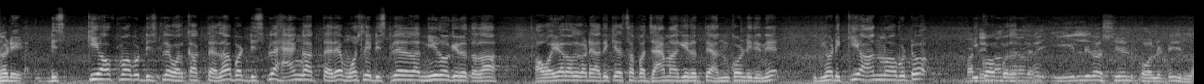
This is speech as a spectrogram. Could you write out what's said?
ನೋಡಿ ಡಿಸ್ ಕೀ ಆಫ್ ಮಾಡ್ಬಿಟ್ಟು ಡಿಸ್ಪ್ಲೇ ವರ್ಕ್ ಆಗ್ತಾ ಇಲ್ಲ ಬಟ್ ಡಿಸ್ಪ್ಲೇ ಹ್ಯಾಂಗ್ ಆಗ್ತಾ ಇದೆ. ಮೋಸ್ಟ್ಲಿ ಡಿಸ್ಪ್ಲೇ ಎಲ್ಲ ನೀರು ಹೋಗಿರುತ್ತಲ್ಲ? ಆ ವಯರ್ ಒಳಗಡೆ ಅದಕ್ಕೆ ಸ್ವಲ್ಪ ಜಾಮ್ ಆಗಿರುತ್ತೆ ಅನ್ಕೊಂಡಿದೀನಿ. ಇದು ನೋಡಿ ಕೀ ಆನ್ ಮಾಡಿಬಿಟ್ಟು ಬರುತ್ತೆ. ಇಲ್ಲಿರೋ ಶೀಲ್ಡ್ ಕ್ವಾಲಿಟಿ ಇಲ್ಲ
